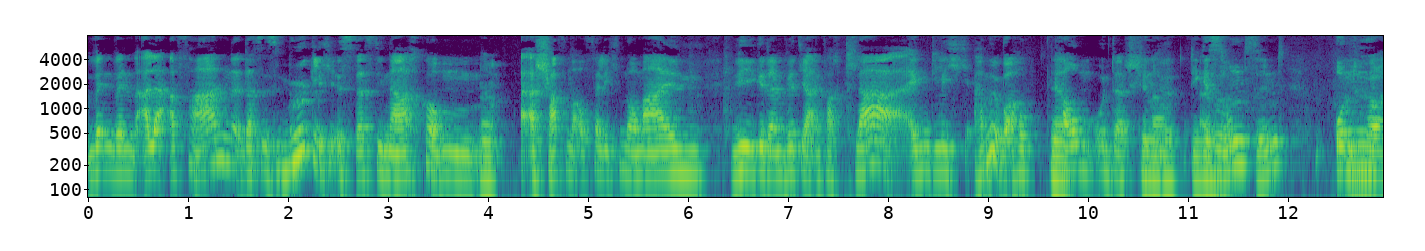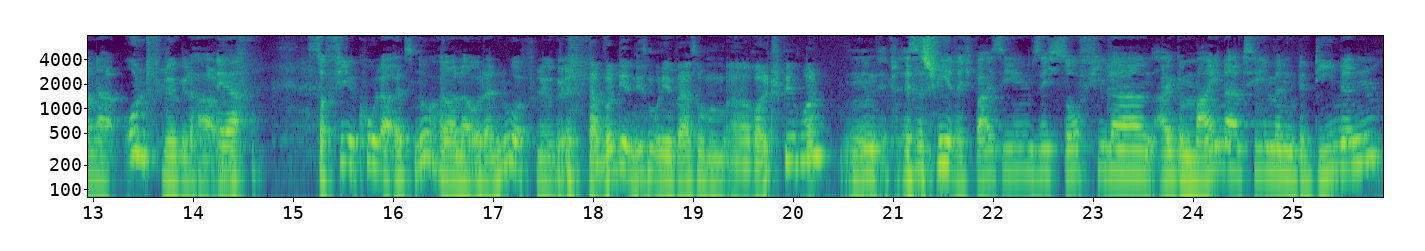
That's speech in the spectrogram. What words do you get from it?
wenn, wenn alle erfahren, dass es möglich ist, dass die Nachkommen ja. erschaffen auf völlig normalen Wege, dann wird ja einfach klar, eigentlich haben wir überhaupt ja. kaum Unterschiede. Genau, die also, gesund sind und mhm. Hörner und Flügel haben. Ja. Ist doch viel cooler als nur Hörner oder nur Flügel. Da würdet ihr in diesem Universum äh, Rollenspiel wollen? Mm, es ist schwierig, weil sie sich so vieler allgemeiner Themen bedienen,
